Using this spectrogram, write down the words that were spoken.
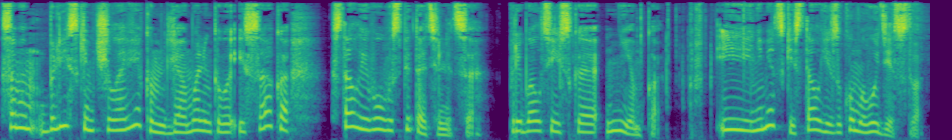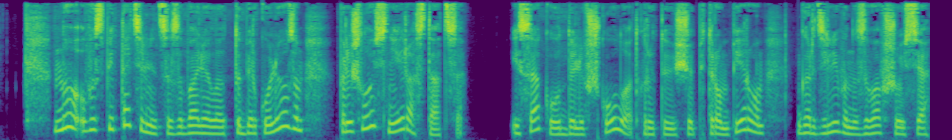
Самым близким человеком для маленького Исаака стала его воспитательница, прибалтийская немка, и немецкий стал языком его детства. Но воспитательница заболела туберкулезом, пришлось с ней расстаться. Исаака отдали в школу, открытую еще Петром I, горделиво называвшуюся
